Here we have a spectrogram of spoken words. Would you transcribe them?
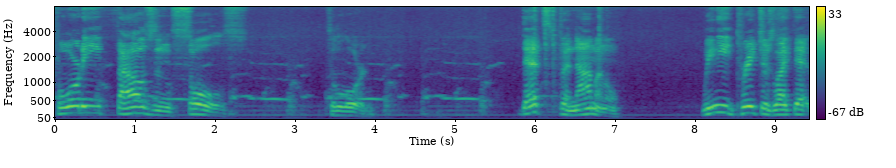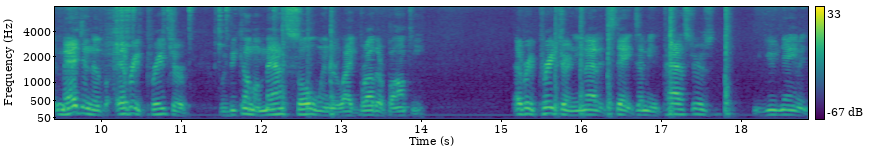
forty thousand souls to the Lord. That's phenomenal. We need preachers like that. Imagine if every preacher would become a mass soul winner like Brother Bonnke. Every preacher in the United States, I mean, pastors, you name it,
